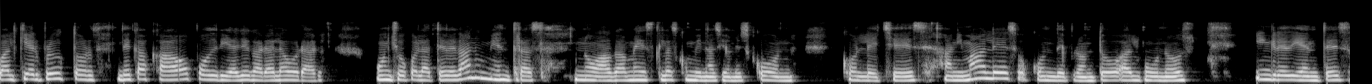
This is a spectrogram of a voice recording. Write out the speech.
Cualquier productor de cacao podría llegar a elaborar un chocolate vegano mientras no haga mezclas, combinaciones con, con leches animales o con de pronto algunos ingredientes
